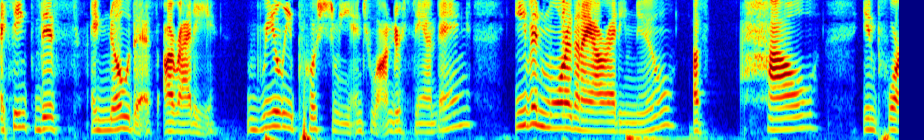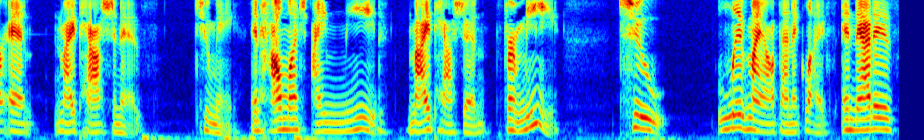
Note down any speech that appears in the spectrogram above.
I think this, I know this already, really pushed me into understanding even more than I already knew of how important my passion is to me and how much I need my passion for me to live my authentic life. And that is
